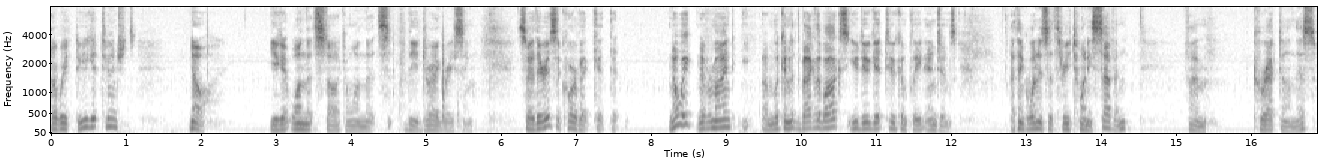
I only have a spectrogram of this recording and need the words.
Or wait, do you get two engines? No, you get one that's stock and one that's the drag racing. So there is a Corvette kit that, no wait, never mind. I'm looking at the back of the box. You do get two complete engines. I think one is a 327, if I'm correct on this.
